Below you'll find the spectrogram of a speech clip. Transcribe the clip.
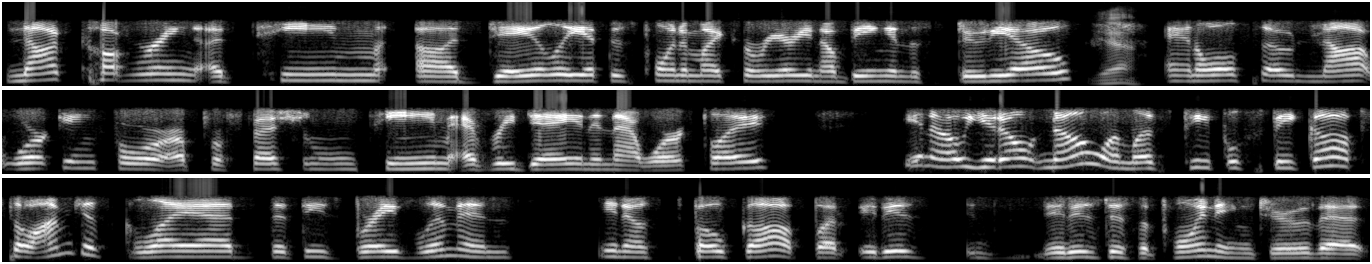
not covering a team uh, daily at this point in my career, you know, being in the studio Yeah. and also not working for a professional team every day and in that workplace, you know, you don't know unless people speak up. So I'm just glad that these brave women, you know, spoke up. But it is it is disappointing, Drew, that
